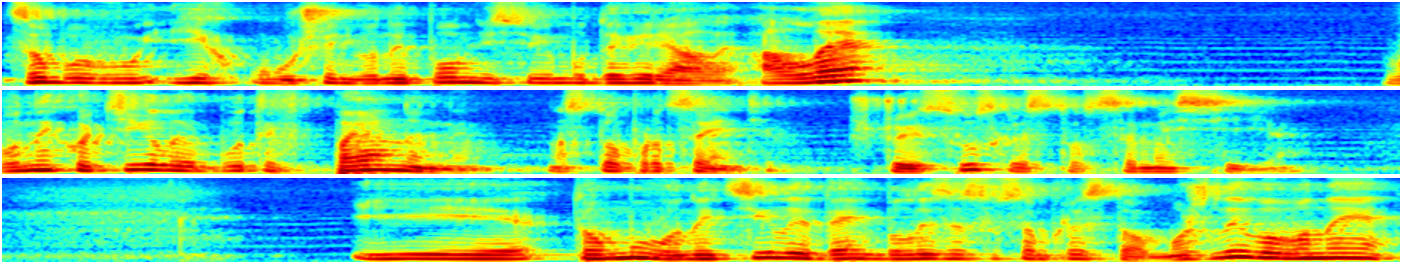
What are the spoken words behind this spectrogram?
це був їх учень, вони повністю йому довіряли. Але вони хотіли бути впевненим на 100%, що Ісус Христос це Месія. І тому вони цілий день були з Ісусом Христом. Можливо, вони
